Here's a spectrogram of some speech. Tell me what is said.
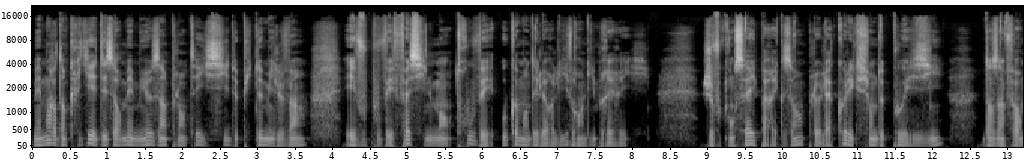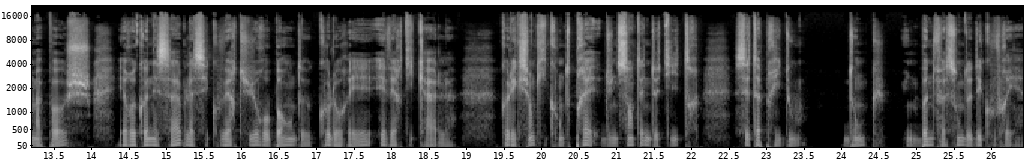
Mémoire d'Encrier est désormais mieux implantée ici depuis 2020 et vous pouvez facilement trouver ou commander leurs livres en librairie. Je vous conseille par exemple la collection de poésie dans un format poche et reconnaissable à ses couvertures aux bandes colorées et verticales. Collection qui compte près d'une centaine de titres, c'est à prix doux, donc une bonne façon de découvrir.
